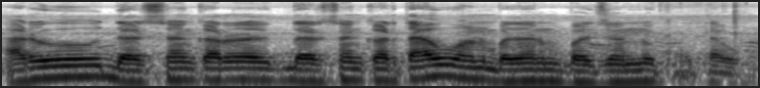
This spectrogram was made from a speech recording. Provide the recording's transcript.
સારું દર્શન કર દર્શન કરતા આવું અને બધાને ભજનનું કહેતા આવું.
